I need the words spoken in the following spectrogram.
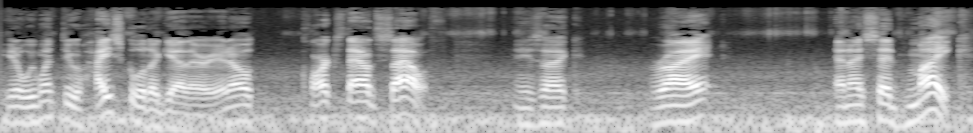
you know, we went through high school together, you know, Clarkstown South. And he's like, right? And I said, Mike,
